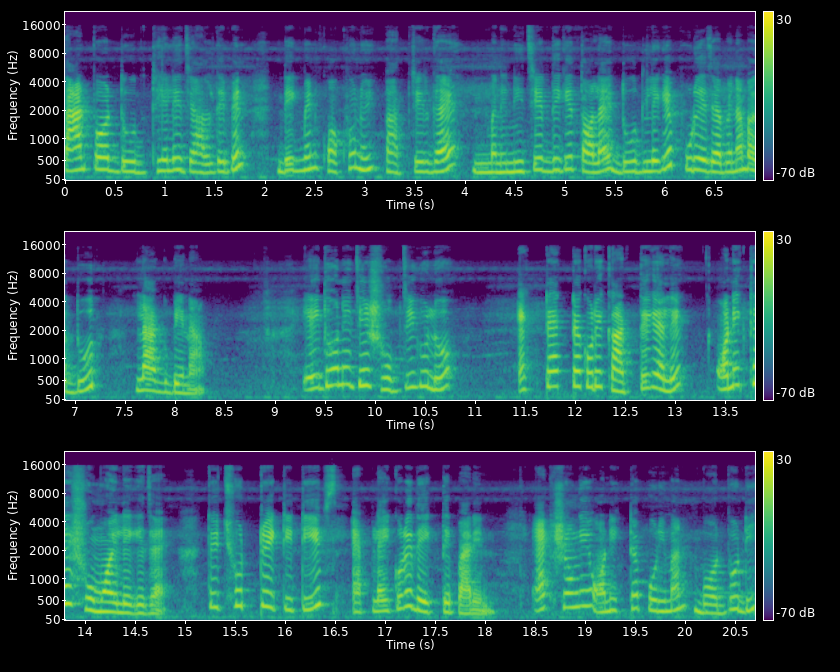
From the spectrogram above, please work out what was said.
তারপর দুধ ঢেলে জাল দেবেন। দেখবেন কখনোই পাত্রের গায়ে মানে নিচের দিকে তলায় দুধ লেগে পুড়ে যাবে না বা দুধ লাগবে না। এই ধরনের যে সবজিগুলো একটা একটা করে কাটতে গেলে অনেকটা সময় লেগে যায়। তো ছোট্ট একটি টিপস অ্যাপ্লাই করে দেখতে পারেন। একসঙ্গে অনেকটা পরিমাণ বটবডি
